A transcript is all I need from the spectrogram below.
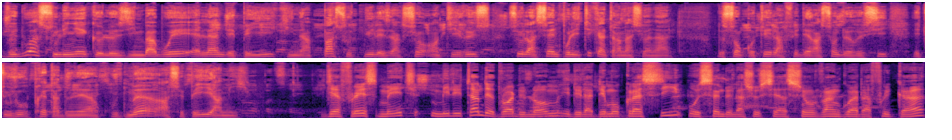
Je dois souligner que le Zimbabwe est l'un des pays qui n'a pas soutenu les actions anti-russes sur la scène politique internationale. De son côté, la Fédération de Russie est toujours prête à donner un coup de main à ce pays ami. Jeffrey Smith, militant des droits de l'homme et de la démocratie au sein de l'association Vanguard Africa,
